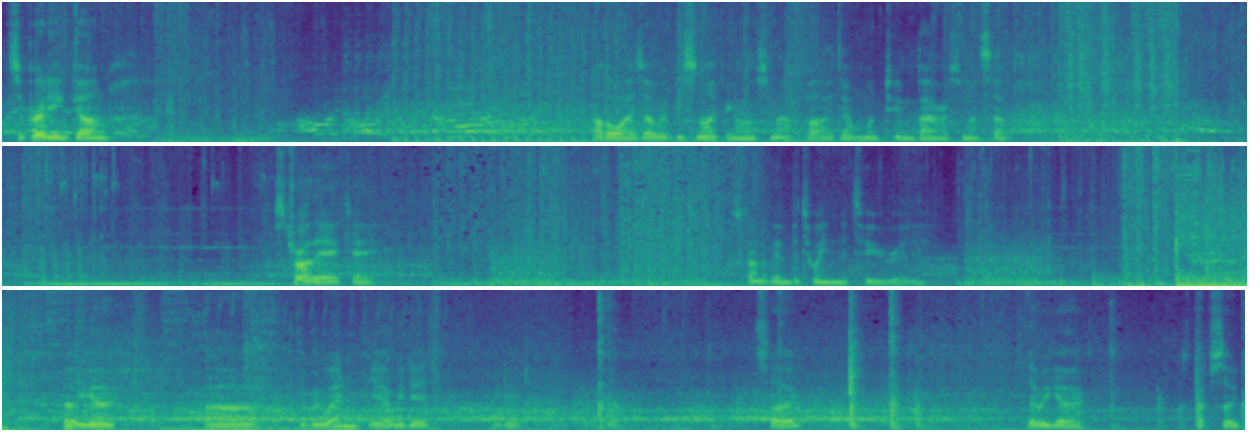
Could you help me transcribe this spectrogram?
it's a brilliant gun. Otherwise I would be sniping on this map, but I don't want to embarrass myself. Let's try the AK. It's kind of in between the two really. There we go. Uh, did we win? Yeah, we did. We did. So, there we go. Episode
